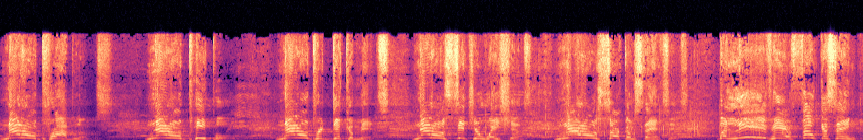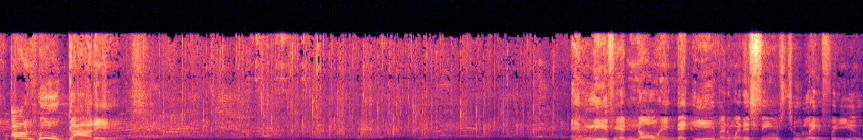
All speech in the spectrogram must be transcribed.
not on problems, not on people, not on predicaments, not on situations, not on circumstances, but leave here focusing on who God is. And leave here knowing that even when it seems too late for you,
